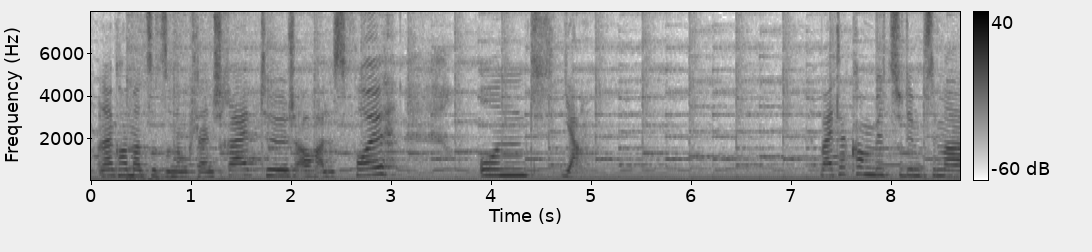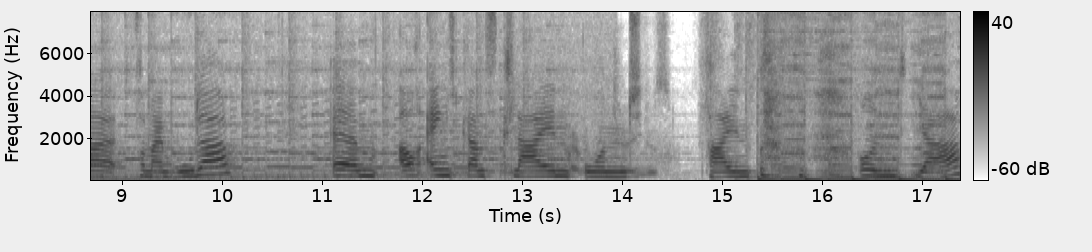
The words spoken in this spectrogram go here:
Und dann kommt man zu so einem kleinen Schreibtisch, auch alles voll. Und ja. Weiter kommen wir zu dem Zimmer von meinem Bruder. Ähm, auch eigentlich ganz klein und fein. und ja.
